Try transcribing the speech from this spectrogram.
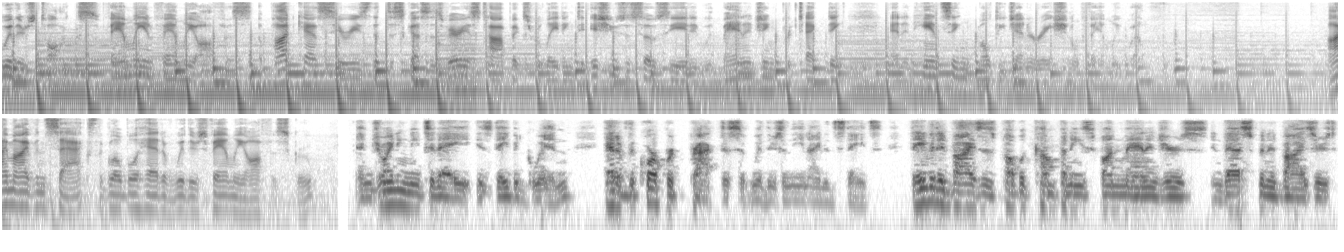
Withers Talks Family and Family Office, a podcast series that discusses various topics relating to issues associated with managing, protecting, and enhancing multi generational family wealth. I'm Ivan Sacks, the global head of Withers Family Office Group. And joining me today is David Gwynn, head of the corporate practice at Withers in the United States. David advises public companies, fund managers, investment advisors,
